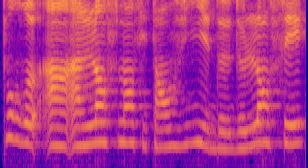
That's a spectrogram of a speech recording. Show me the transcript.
pour un, lancement, si tu as envie de, lancer,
